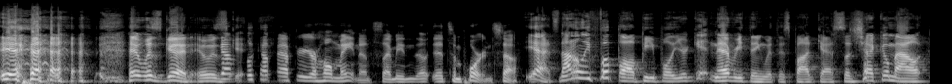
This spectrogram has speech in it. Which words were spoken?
Yeah, it was good. It was. Good. look up after your home maintenance. I mean, it's important stuff. Yeah, it's not only football people, you're getting everything with this podcast. So check them out.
